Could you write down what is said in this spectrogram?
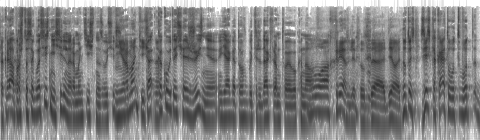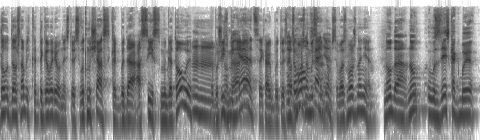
Какая- Да, просто согласись, не сильно романтично звучит. не романтично. ка- Какую-то часть жизни я готов быть редактором твоего канала. Ну, а хрен ли тут, да, делать? Ну, то есть здесь какая-то вот, вот до- должна быть договоренность. То есть вот мы сейчас, как бы, да, асис, мы готовы, как бы жизнь Ну да, меняется, как бы, то есть, Но возможно, мы сойдемся, возможно, нет. Ну да, ну вот здесь как бы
